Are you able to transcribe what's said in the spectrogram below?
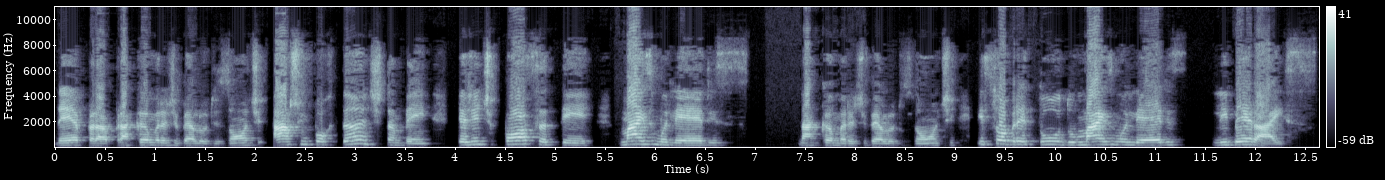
né, para a Câmara de Belo Horizonte. Acho importante também que a gente possa ter mais mulheres na Câmara de Belo Horizonte e, sobretudo, mais mulheres liberais.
